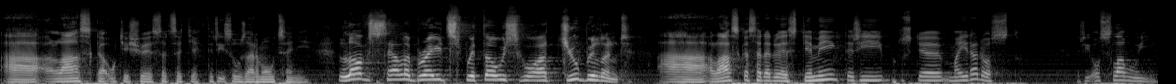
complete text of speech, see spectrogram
A láska utěšuje srdce těch, kteří jsou zarmouceni. Love celebrates with those who are jubilant. A láska se raduje s těmi, kteří prostě mají radost, kteří oslavují.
